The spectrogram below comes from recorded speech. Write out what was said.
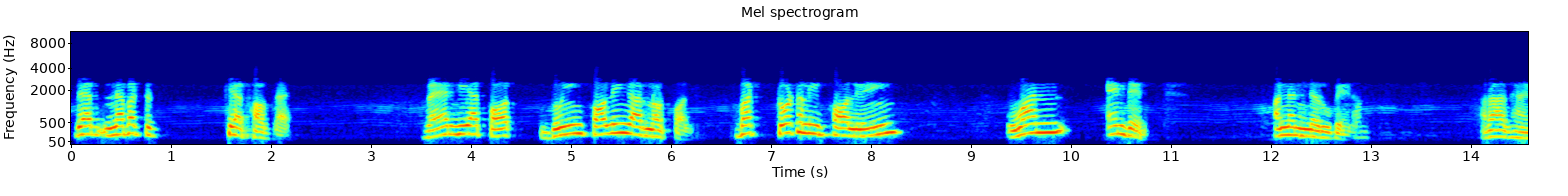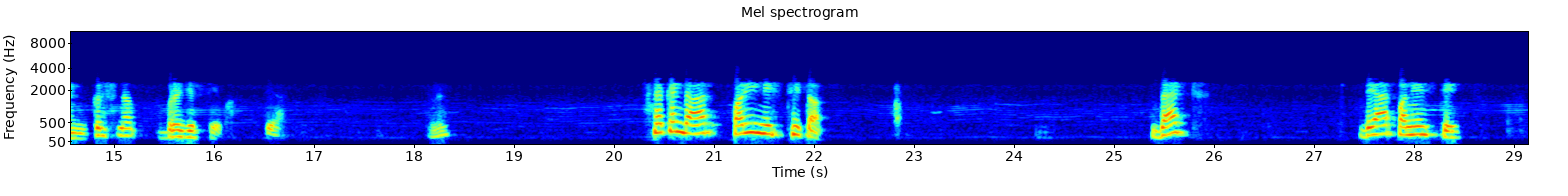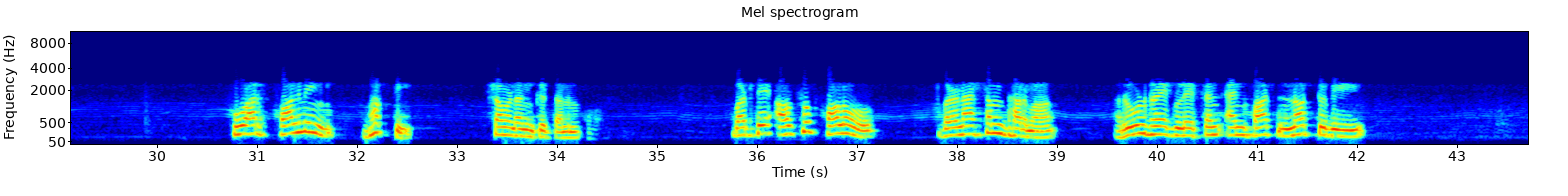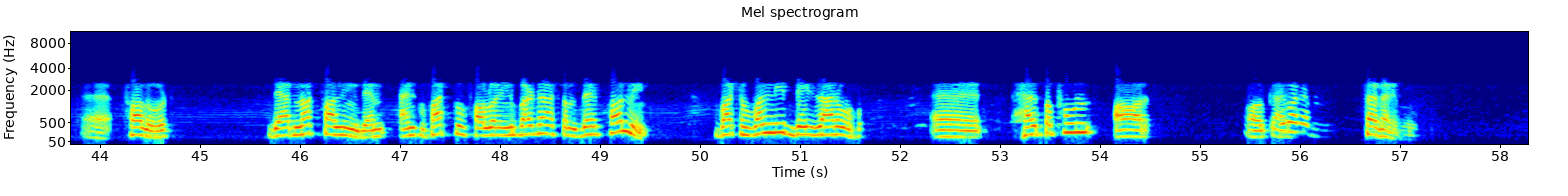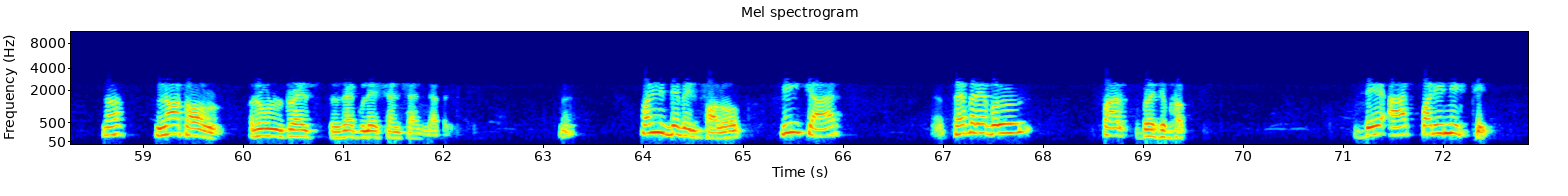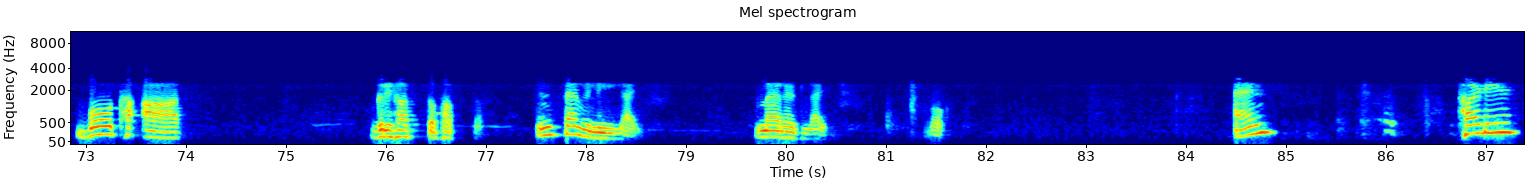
They have never to care for that. Where we are for doing, following or not following. but totally following one ended Ananya Rupena. Radha and Krishna Braj Seva. Yeah. Hmm? Second are Parinishthita. That they are punished who are following bhakti, Shravanam Kirtanam, but they also follow Varnashram Dharma, rule regulation and what not to be uh, followed. They are not following them and what to follow in Varnashram they are following. But only these are uh, helpful or or Favorable. favorable. No, not all rule, dress, regulations and everything. No? Only they will follow which are favorable पर Braj bhakta they are parinishthita both are grihastha bhakta. In family life married life and third is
